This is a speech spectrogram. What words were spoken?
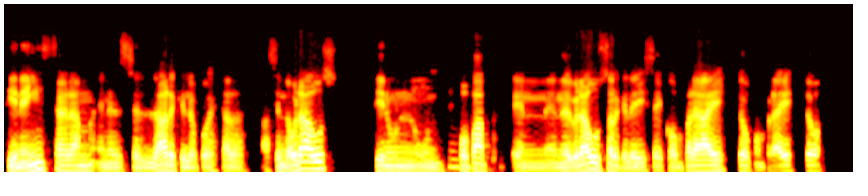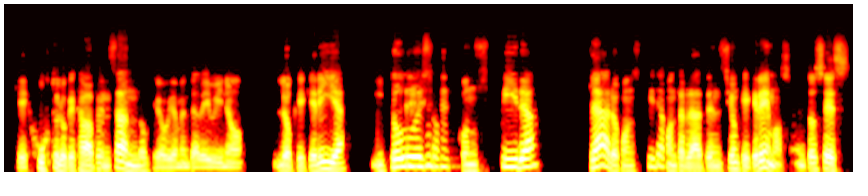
tiene Instagram en el celular que lo puede estar haciendo browse, tiene un, pop-up en, en, el browser que le dice compra esto, compra esto, que es justo lo que estaba pensando, que obviamente adivinó lo que quería, y todo eso conspira, claro, conspira contra la atención que queremos. Entonces,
